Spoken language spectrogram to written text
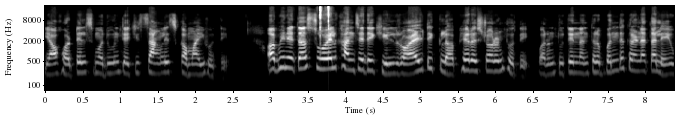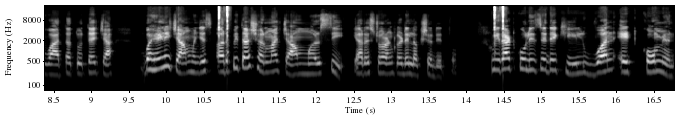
या हॉटेल्स मधून त्याची चांगलीच कमाई होते. अभिनेता सोहेल खानचे देखील रॉयल्टी क्लब हे रेस्टॉरंट होते परंतु ते नंतर बंद करण्यात आले व आता तो त्याच्या बहिणीच्या म्हणजेच अर्पिता शर्माच्या मर्सी या रेस्टॉरंटकडे लक्ष देतो. विराट कोहलीचे देखील वन एट कॉम्युन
